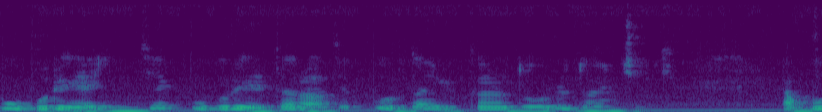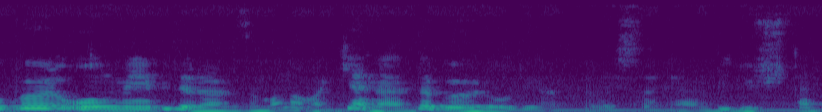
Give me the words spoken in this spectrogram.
Bu buraya inecek, bu buraya daralacak. Buradan yukarı doğru dönecek. Ya bu böyle olmayabilir her zaman ama genelde böyle oluyor arkadaşlar. Yani bir düşüşten.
